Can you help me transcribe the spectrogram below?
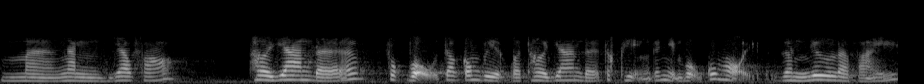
mà ngành giao phó. Thời gian để phục vụ cho công việc và thời gian để thực hiện cái nhiệm vụ quốc hội gần như là phải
